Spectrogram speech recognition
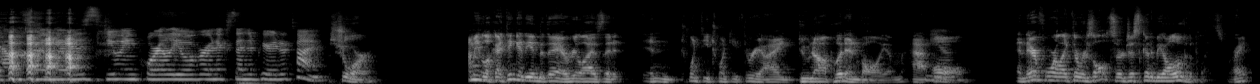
downswing is doing poorly over an extended period of time. Sure. I mean, look, I think at the end of the day, I realized that in 2023, I do not put in volume at Yeah. all. And therefore, like, the results are just going to be all over the place, right?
